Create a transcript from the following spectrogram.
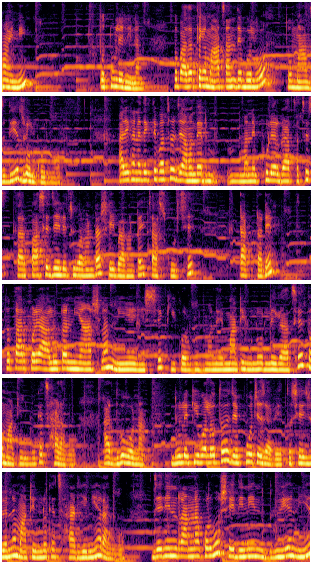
হয়নি। তো তুলে নিলাম। তো বাজার থেকে মাছ আনতে বলব, তো মাছ দিয়ে ঝোল করব। আর এখানে দেখতে পাচ্ছ যে আমাদের মানে ফুলের গাছ আছে, তার পাশে যে লিচু বাগানটা, সেই বাগানটাই চাষ করছে ট্রাক্টরে। তো তারপরে আলুটা নিয়ে আসলাম, নিয়ে এসে কি করব মানে মাটিগুলো লেগে আছে, তো মাটিগুলোকে ছাড়াবো। আর ধুবো না। ধুলে কি বলো তো যে পচে যাবে। তো সেই জন্য মাটিগুলোকে ছাড়িয়ে নিয়ে রাখব। যেদিন রান্না করব সেই দিনই ধুয়ে নিয়ে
